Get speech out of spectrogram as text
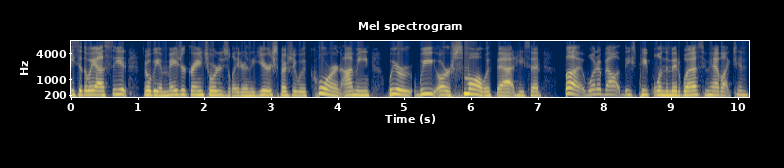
He said, the way I see it, there will be a major grain shortage later in the year, especially with corn. I mean, we are we are small with that. He said, but what about these people in the Midwest who have like ten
